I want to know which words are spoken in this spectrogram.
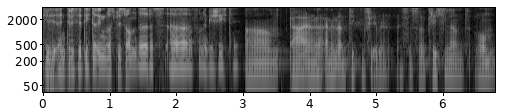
Interessiert dich da irgendwas Besonderes äh, von der Geschichte? Ähm, ja, einen, antiken Febel. Also so Griechenland, Rom.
